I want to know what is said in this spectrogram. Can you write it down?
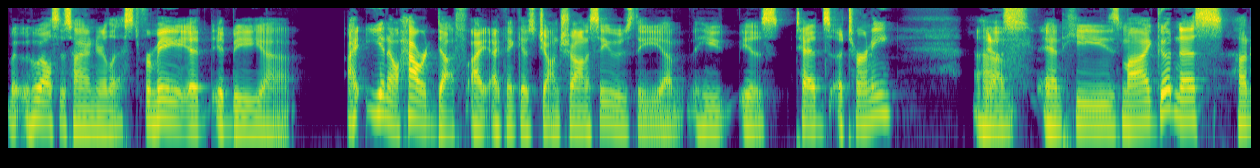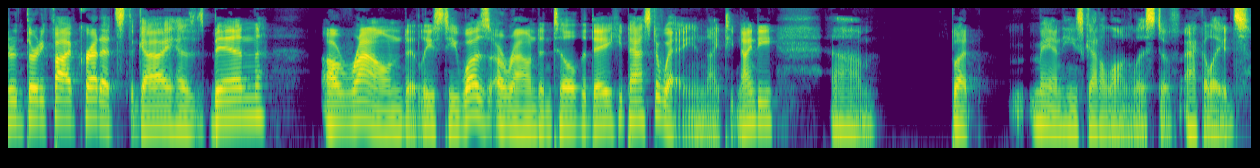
who else is high on your list? For me, it, it'd be, uh, I you know Howard Duff. I, I think is John Shaughnessy, who's the um, he is Ted's attorney. Um, Yes. and he's my goodness, 135 credits. The guy has been around. At least he was around until the day he passed away in 1990. Um, but man, he's got a long list of accolades.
